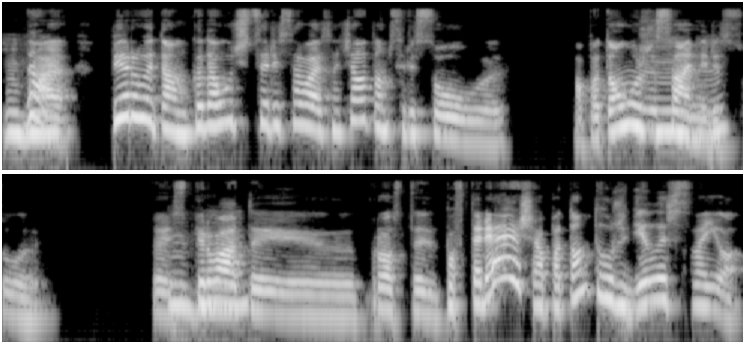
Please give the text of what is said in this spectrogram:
Мгм. Да, первый там, когда учатся рисовать, сначала там срисовывают, а потом уже сами Мгм. рисуют. То есть сперва Мгм. ты просто повторяешь, а потом ты уже делаешь свое.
